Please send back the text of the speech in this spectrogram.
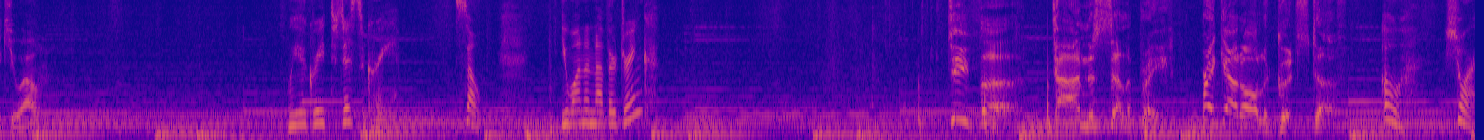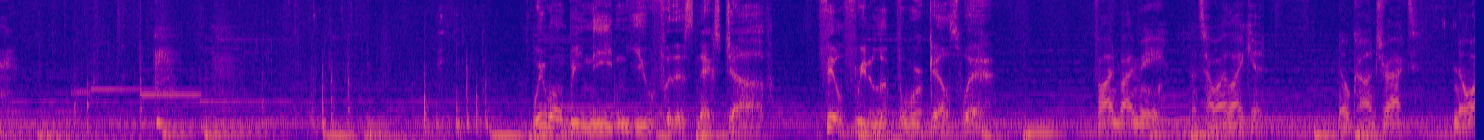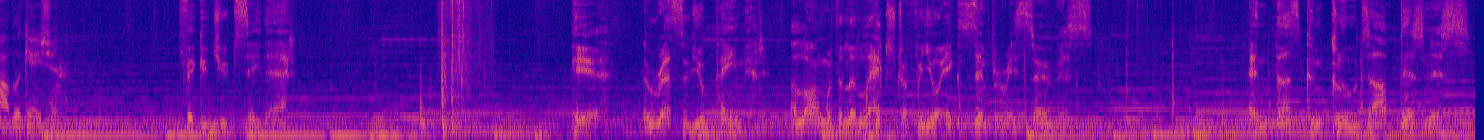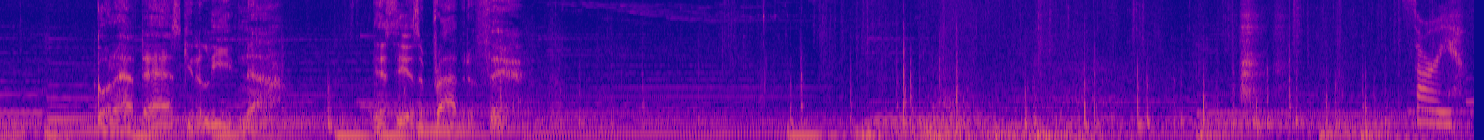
Kick you out? We agreed to disagree. So, you want another drink? Tifa! Time to celebrate. Break out all the good stuff. Oh, sure. We won't be needing you for this next job. Feel free to look for work elsewhere. Fine by me. That's how I like it. No contract, no obligation. Figured you'd say that. Here, the rest of your payment, along with a little extra for your exemplary service. And thus concludes our business. Gonna have to ask you to leave now. This here's a private affair. Sorry, I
